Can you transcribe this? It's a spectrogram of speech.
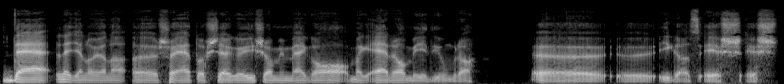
de legyen olyan a, a sajátossága is, ami meg, a, meg erre a médiumra ö, ö, igaz, és, és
